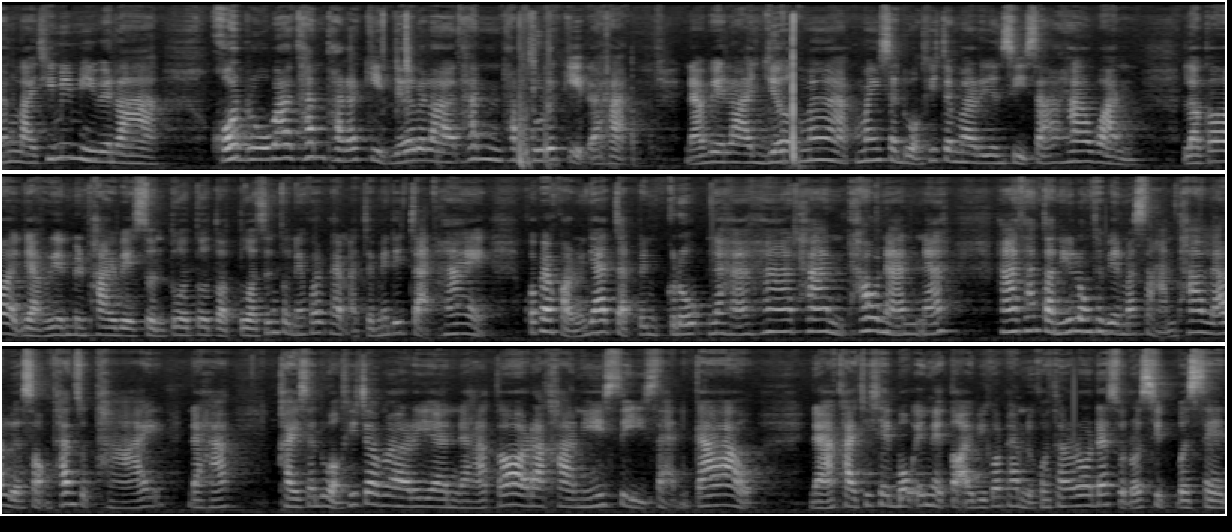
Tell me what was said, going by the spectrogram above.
ทั้งหลายที่ไม่มีเวลาโค้ชรู้ว่าท่านภารกิจเยอะเวลาท่านทำธุรกิจอะค่ะนะเวลาเยอะมากไม่สะดวกที่จะมาเรียน4ี่ห้าวัน แล้วก็อยากเรียนเป็น private ส่วนตัวตัวต่อตัว ซึ่งตรงนี้โค้ชแพมอาจจะไม่ได้จัดให้โค้ชแพมขออนุญาตจัดเป็นกรุ๊ปนะคะห้าท่านเท่านั้นนะห้าท่านตอนนี้ลงทะเบียนมา 3 ท่านแล้วเหลือ 2 ท่านสุดท้ายนะคะใครสะดวกที่จะมาเรียนนะคะก็ราคานี้4ี่แสนเก้านะใครที่ใช้บล็อกเอ็นเน็ตต่อไอบีโค้ชแพมหรือโค้ชทาโร่ได้ส่วนลด10%น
